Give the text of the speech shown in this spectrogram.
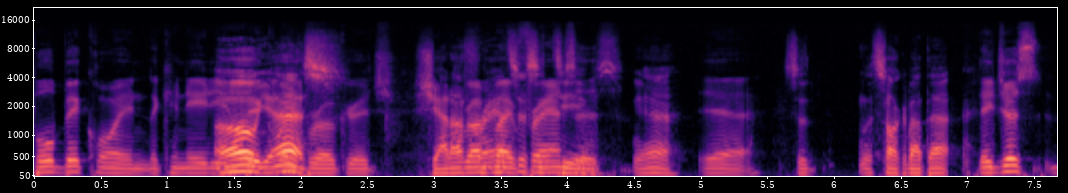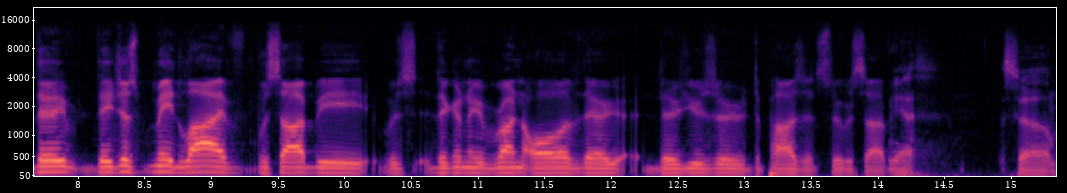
Bull Bitcoin, the Canadian Oh, Bitcoin yes. brokerage, Shout out run by Francis, team. Francis. Yeah. yeah, So let's talk about that. they just they they just made live Wasabi was they're going to run all of their their user deposits through Wasabi. Yes. So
